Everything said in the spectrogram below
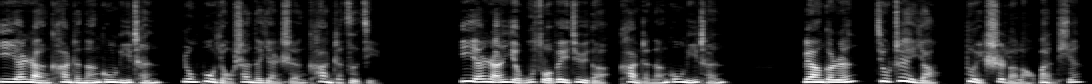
易嫣然看着南宫离尘用不友善的眼神看着自己，易嫣然也无所畏惧的看着南宫离尘，两个人就这样对视了老半天。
